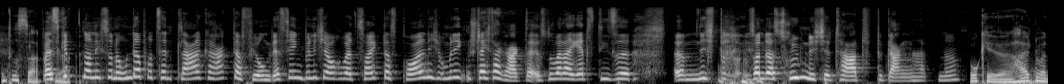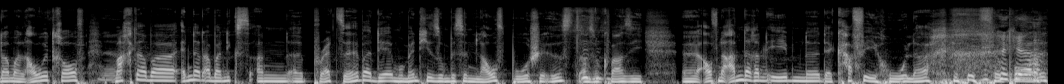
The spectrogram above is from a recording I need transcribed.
Interessant. Weil es gibt noch nicht so eine 100% klare Charakterführung. Deswegen bin ich auch überzeugt, dass Paul nicht unbedingt ein schlechter Charakter ist, nur weil er jetzt diese ähm, nicht besonders rühmliche Tat begangen hat. Ne? Okay, dann halten wir da mal ein Auge drauf. Macht aber, ändert aber nichts an äh, Pratt selber, der im Moment hier so ein bisschen bisschen Laufbursche ist, also quasi äh, auf einer anderen Ebene der Kaffeeholer für Paul,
